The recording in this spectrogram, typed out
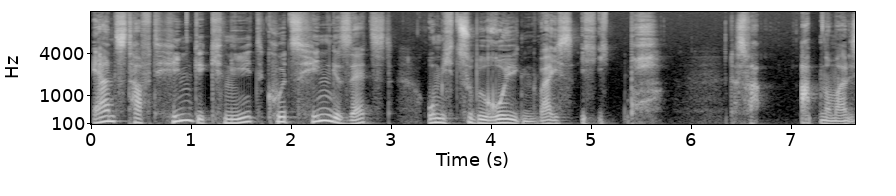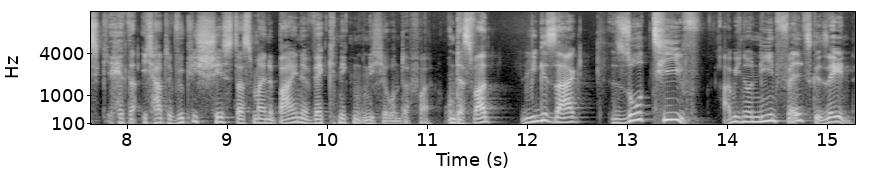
ernsthaft hingekniet, kurz hingesetzt, um mich zu beruhigen, weil ich, ich, ich boah, das war abnormal. Ich, hätte, ich hatte wirklich Schiss, dass meine Beine wegknicken und ich hier runterfall. Und das war, wie gesagt, so tief, habe ich noch nie einen Fels gesehen.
